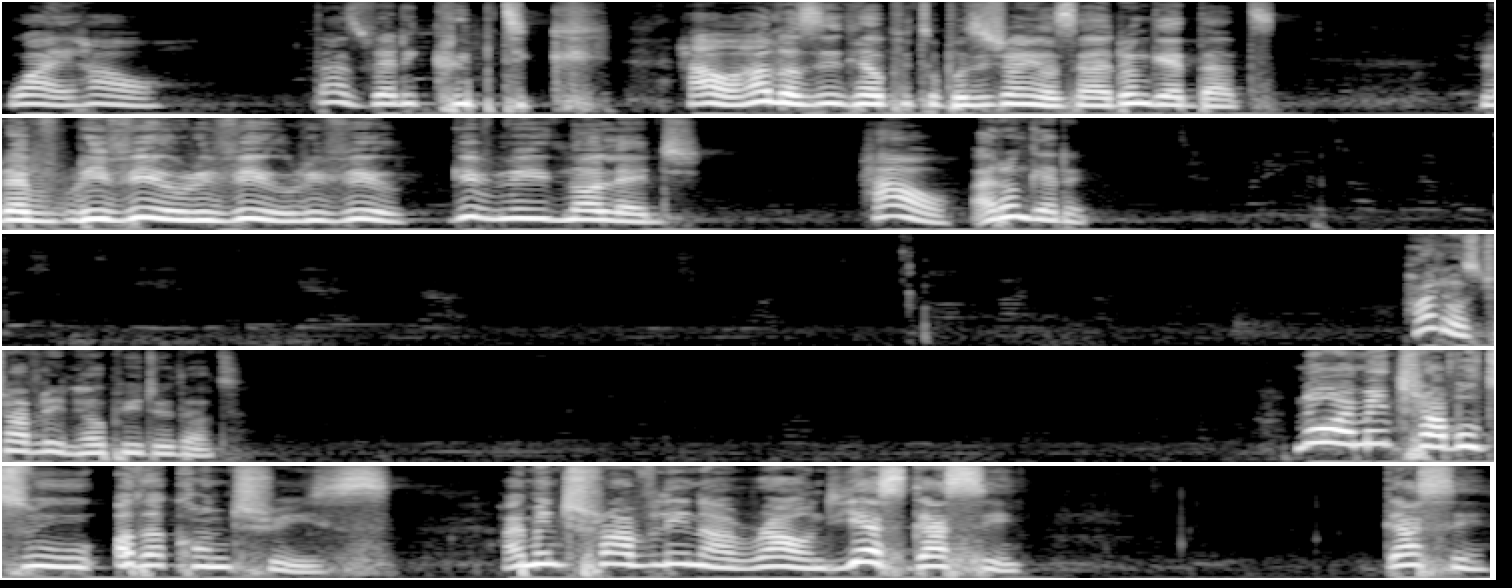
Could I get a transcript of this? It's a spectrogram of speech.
Why? How? That's very cryptic. How? How does it help you to position yourself? I don't get that. Re- reveal, reveal, reveal. Give me knowledge. How? I don't get it. How does traveling help you do that? No, I mean travel to other countries. I mean traveling around. Yes, Gassi. Gassi,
